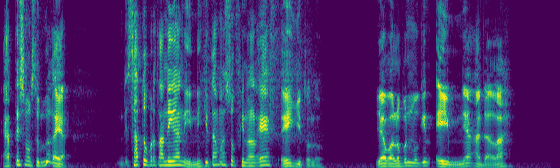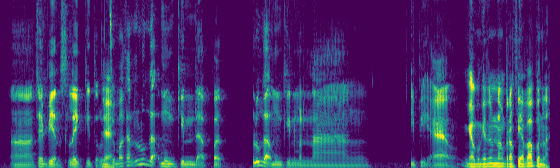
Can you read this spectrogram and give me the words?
at least maksud gue kayak satu pertandingan ini kita masuk final FA gitu loh ya walaupun mungkin aimnya adalah uh, Champions League gitu loh Yeah. cuma kan lu nggak mungkin dapet lu nggak mungkin menang IPL Nggak mungkin menang trofi apa pun lah.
